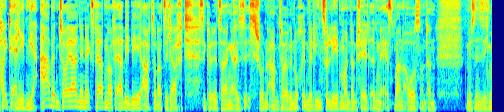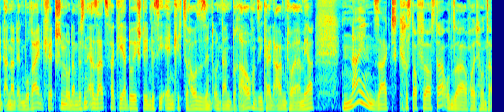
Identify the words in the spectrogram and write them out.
Heute erleben wir Abenteuer in den Experten auf RBB 888. Sie können jetzt sagen, es ist schon Abenteuer genug, in Berlin zu leben und dann fällt irgendeine S-Bahn aus und dann müssen Sie sich mit anderen irgendwo reinquetschen oder müssen Ersatzverkehr durchstehen, bis Sie endlich zu Hause sind und dann brauchen Sie kein Abenteuer mehr. Nein, sagt Christoph Förster, unser, heute unser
